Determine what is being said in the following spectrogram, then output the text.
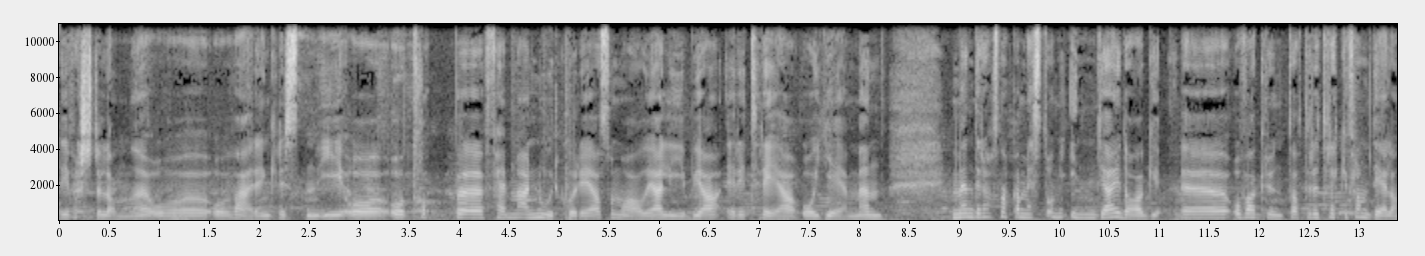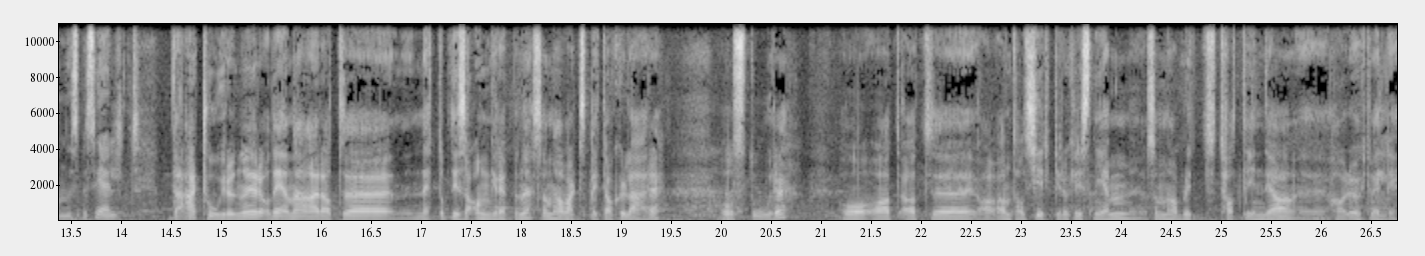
de verste landene å, å, være en kristen i. Og, og topp fem er Nord-Korea, Somalia, Libya, Eritrea og Jemen. Men dere har snakka mest om India i dag. Eh, og hva er grunnen til at dere trekker fram det landet spesielt? Det er to grunner. og Det ene er at eh, nettopp disse angrepene, som har vært spektakulære og store, og at, at uh, antall kirker og kristne hjem som har blitt tatt i India, uh, har økt veldig.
